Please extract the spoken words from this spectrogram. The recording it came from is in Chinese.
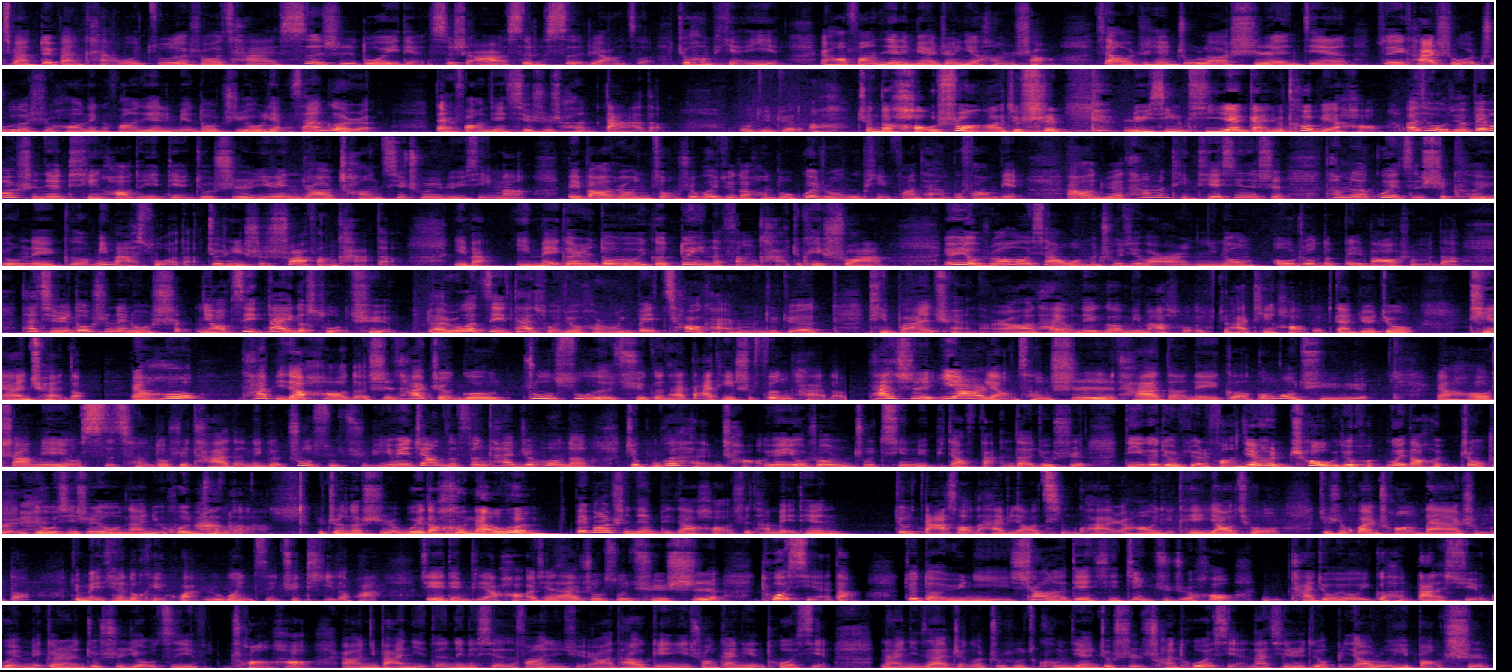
基本上对半看，我租的时候才四十多一点，四十二、四十四这样子，就很便宜。然后房间里面人也很少，像我之前住了十人间，最一开始我住的时候，那个房间里面都只有两三个人，但是房间其实是很大的。我就觉得啊，真的好爽啊！就是旅行体验感就特别好，而且我觉得背包十年挺好的一点，就是因为你知道长期出去旅行嘛，背包的时候你总是会觉得很多贵重物品放起来很不方便。然后我觉得他们挺贴心的是，他们的柜子是可以用那个密码锁的，就是你是刷房卡的，你把你每个人都有一个对应的房卡就可以刷。因为有时候像我们出去玩，你那种欧洲的背包什么的，它其实都是那种是你要自己带一个锁去，对，如果自己带锁就很容易被撬开什么，就觉得挺不安全的。然后它有那个密码锁，就还挺好的，感觉就挺安全的。然后它比较好的是它整个住宿的区跟它大厅是分开的，它是一二两层是它的那个公共区域。然后上面有四层都是它的那个住宿区，因为这样子分开之后呢，就不会很吵。因为有时候你住青旅比较烦的，就是第一个就是觉得房间很臭，就很味道很重，对尤其是那种男女混住的，就真的是味道很难闻。背包时间比较好，是它每天就打扫的还比较勤快，然后你可以要求就是换床单啊什么的，就每天都可以换。如果你自己去提的话，这一点比较好。而且它的住宿区是拖鞋的，就等于你上了电梯进去之后，它就有一个很大的鞋柜，每个人就是有自己床号，然后你把你的那个鞋子放进去，然后它会给你一双干净的拖鞋。那你在整个住宿空间就是穿拖鞋，那其实就比较容易保持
